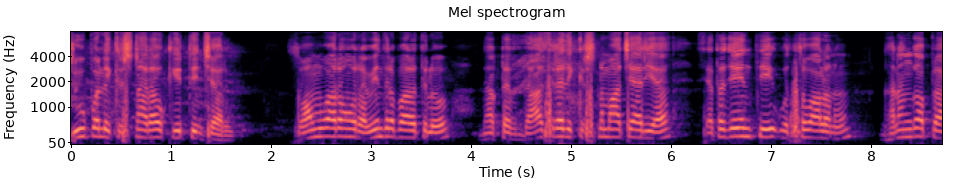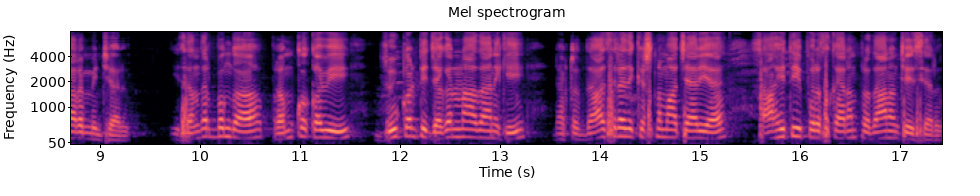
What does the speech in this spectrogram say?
జూపల్లి కృష్ణారావు కీర్తించారు. సోమవారం రవీంద్ర భారతిలో డాక్టర్ దాశరథి కృష్ణమాచార్య శత జయంతి ఉత్సవాలను ఘనంగా ప్రారంభించారు. ఈ సందర్భంగా ప్రముఖ కవి జూకంటి జగన్నాథానికి డాక్టర్ దాశరథి కృష్ణమాచార్య సాహితీ పురస్కారం ప్రదానం చేశారు.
